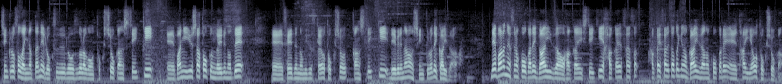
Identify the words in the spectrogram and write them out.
ー、シンクロ素材になったんで、ロックスローズドラゴンを特召喚していき、えー、場に勇者トークンがいるので、えー、聖殿の水使いを特召喚していき、レベル7のシンクロでガイザー。で、バラネスの効果でガイザーを破壊していき、破壊さ破壊された時のガイザーの効果で、えー、タイヤを特召喚。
